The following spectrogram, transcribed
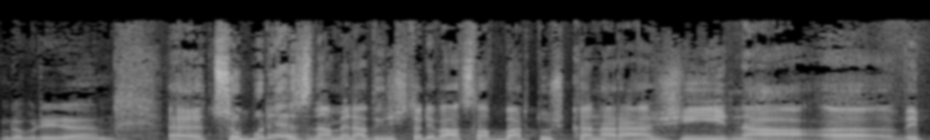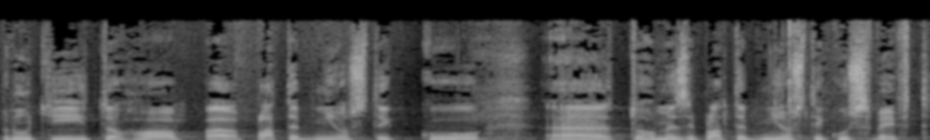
Dobrý den. Eh, co bude znamenat, když tady Václav Bartuška naráží na eh, vypnutí toho platebního styku, eh, toho meziplatebního styku SWIFT,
